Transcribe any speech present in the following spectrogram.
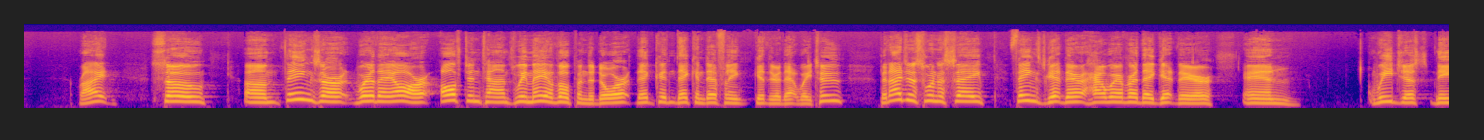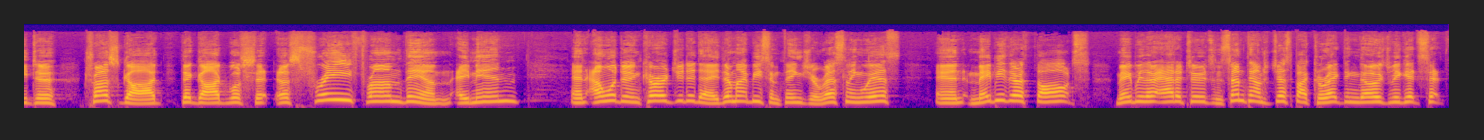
right? So um, things are where they are. Oftentimes, we may have opened the door. They can they can definitely get there that way too. But I just want to say things get there however they get there, and we just need to trust God that God will set us free from them. Amen. And I want to encourage you today. There might be some things you're wrestling with, and maybe they're thoughts, maybe they're attitudes, and sometimes just by correcting those, we get set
